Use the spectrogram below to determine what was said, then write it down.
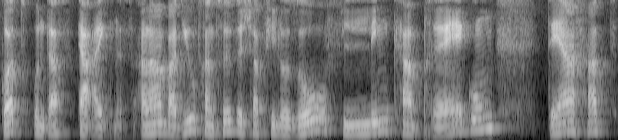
Gott und das Ereignis. Alain Badiou, französischer Philosoph linker Prägung, der hat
